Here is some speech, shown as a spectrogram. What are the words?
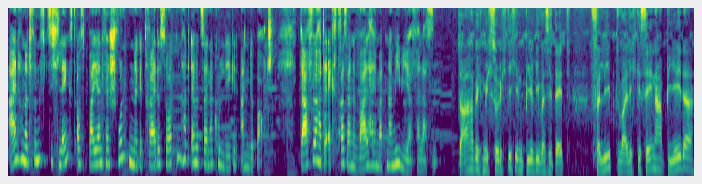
150 längst aus Bayern verschwundene Getreidesorten hat er mit seiner Kollegin angebaut. Dafür hat er extra seine Wahlheimat Namibia verlassen. Da habe ich mich so richtig in Biodiversität verliebt, weil ich gesehen habe, jeder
